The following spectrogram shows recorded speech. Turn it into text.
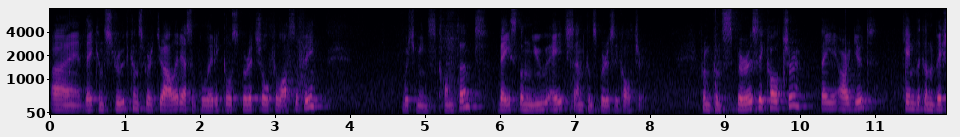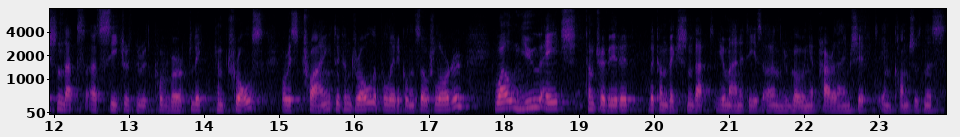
uh, they construed conspirituality as a political spiritual philosophy, which means content, based on New Age and conspiracy culture. From conspiracy culture, they argued, came the conviction that a secret group covertly controls or is trying to control the political and social order, while New Age contributed the conviction that humanity is undergoing a paradigm shift in consciousness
